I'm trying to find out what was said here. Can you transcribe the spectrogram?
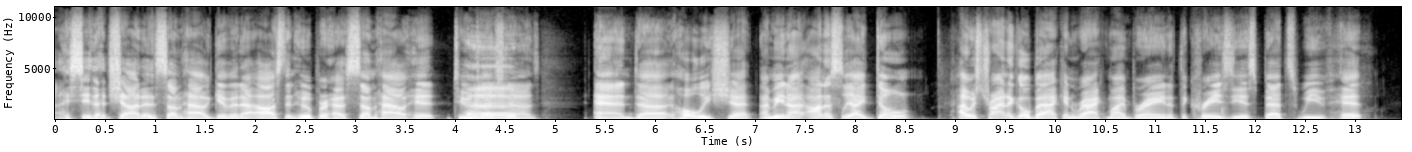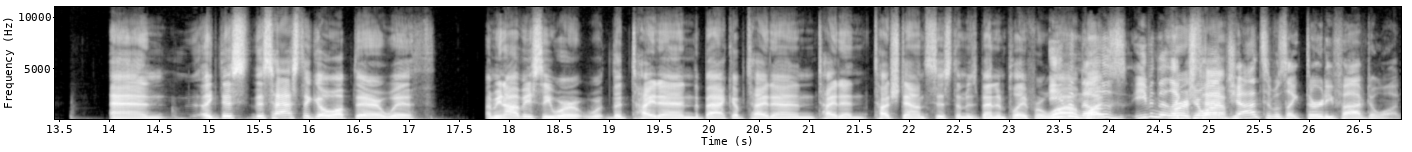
I see that Sean has somehow given out. Austin Hooper has somehow hit two touchdowns, and uh, holy shit! I mean, I honestly, I don't. I was trying to go back and rack my brain at the craziest bets we've hit, and like this, this has to go up there with I mean, obviously, we're, we're the tight end, the backup tight end, tight end touchdown system has been in play for a while. Even but- those, even the like first Juwan half- Johnson was like 35 to 1.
